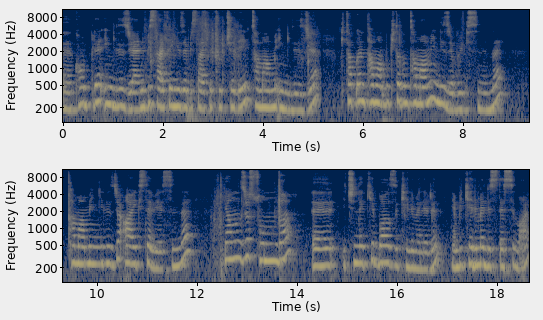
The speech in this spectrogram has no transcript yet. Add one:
E, komple İngilizce yani bir sayfa İngilizce bir sayfa Türkçe değil. Tamamı İngilizce. Kitapların tamam bu kitabın tamamı İngilizce bu ikisinin de. Tamamı İngilizce A2 seviyesinde. Yalnızca sonunda e, içindeki bazı kelimelerin yani bir kelime listesi var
